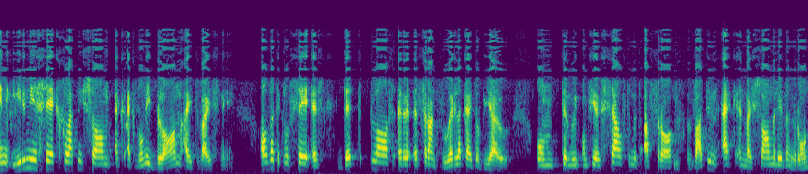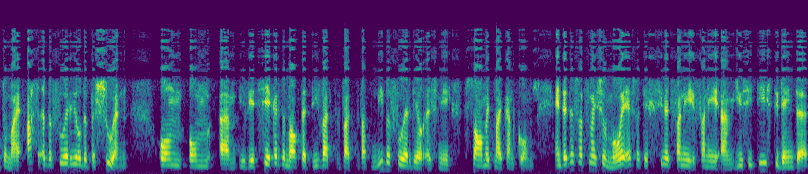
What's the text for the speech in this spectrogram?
En hiermee sê ek glad nie saam ek ek wil nie blaam uitwys nie. Al wat ek wil sê is dit plaas 'n verantwoordelikheid op jou om te om vir jouself te moet afvra wat doen ek in my samelewing rondom my as 'n bevoordeelde persoon om om ehm um, jy weet seker te maak dat die wat wat wat nie bevoordeel is nie saam met my kan kom. En dit is wat vir my so mooi is wat jy gesien het van die van die ehm um, UCT studente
